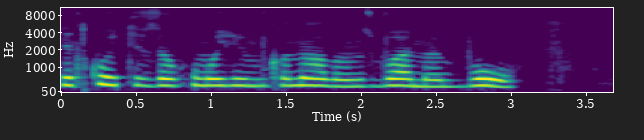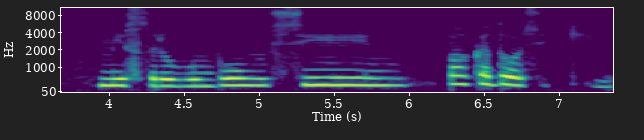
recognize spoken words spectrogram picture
Слідкуйте за моїм каналом. З вами був містер Бумбум. Всім пока-досики.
